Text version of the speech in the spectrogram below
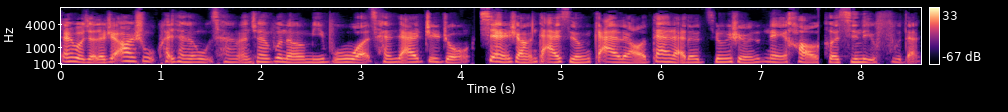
但是我觉得这二十五块钱的午餐完全不能弥补我参加这种线上大型尬聊带来的精神内耗和心理负担。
